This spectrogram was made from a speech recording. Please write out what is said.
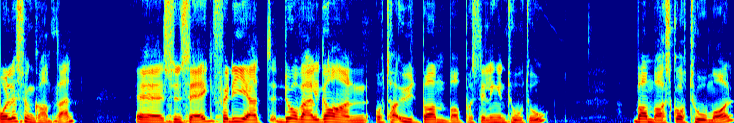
Ålesund-kampen, eh, syns jeg. Fordi at da velger han å ta ut Bamba på stillingen 2-2. Bamba har skåret to mål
